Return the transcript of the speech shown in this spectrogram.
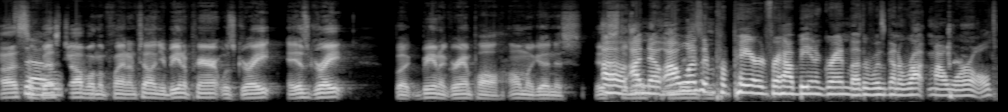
Uh, that's so, the best job on the planet. I'm telling you, being a parent was great. It is great, but being a grandpa, oh my goodness! oh, I know. Amazing. I wasn't prepared for how being a grandmother was going to rock my world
